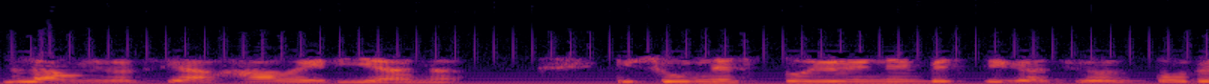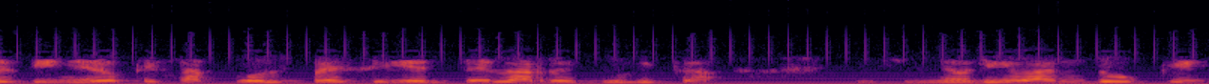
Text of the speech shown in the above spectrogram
la Universidad Javeriana hizo un estudio y una investigación sobre el dinero que sacó el presidente de la República, el señor Iván Duque,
